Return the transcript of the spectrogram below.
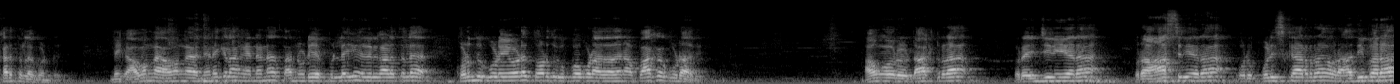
கருத்தில் கொண்டு. இன்னைக்கு அவங்க அவங்க நினைக்கிறாங்க என்னன்னா தன்னுடைய பிள்ளையும் எதிர்காலத்தில் கொழுந்து கூடையோட தோட்டத்துக்கு போகக்கூடாது. அதை நான் பார்க்கக்கூடாது. அவங்க ஒரு டாக்டரா ஒரு இன்ஜினியரா ஒரு ஆசிரியரா ஒரு போலீஸ்காரரா ஒரு அதிபரா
